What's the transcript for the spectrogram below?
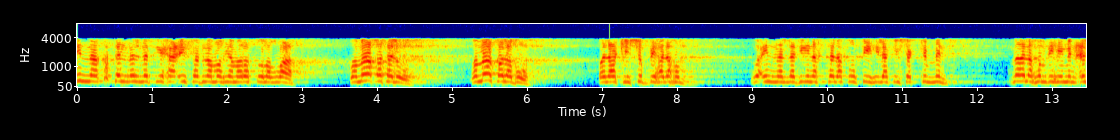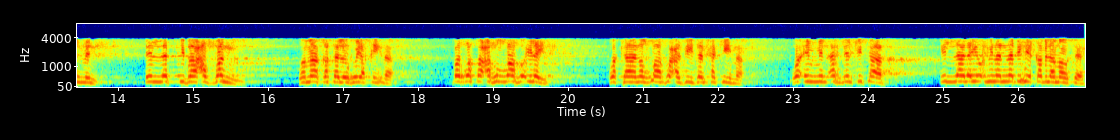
إنا قتلنا المسيح عيسى ابن مريم رسول الله وما قتلوه وما طلبوه ولكن شبه لهم وإن الذين اختلفوا فيه لفي شك منه. ما لهم به من علم إلا اتباع الظن وما قتلوه يقينا بل رفعه الله إليه وكان الله عزيزا حكيما. وإن من أهل الكتاب إلا ليؤمنن به قبل موته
